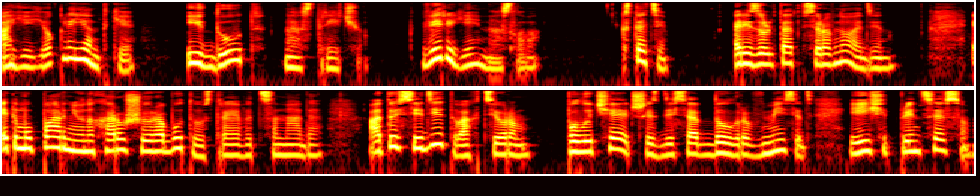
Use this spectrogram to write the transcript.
А ее клиентки идут навстречу. Верю ей на слово. Кстати, результат все равно один. Этому парню на хорошую работу устраиваться надо, а то сидит вахтером, получает 60 долларов в месяц и ищет принцессу,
